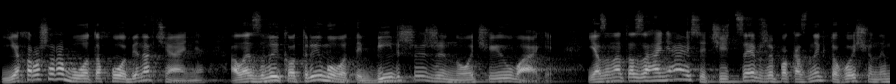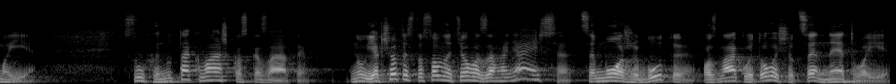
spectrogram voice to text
Є хороша робота, хобі, навчання, але звик отримувати більше жіночої уваги. Я занадто заганяюся, чи це вже показник того, що не моє. Слухай, ну так важко сказати. Ну, якщо ти стосовно цього заганяєшся, це може бути ознакою того, що це не твоє.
